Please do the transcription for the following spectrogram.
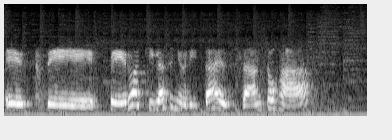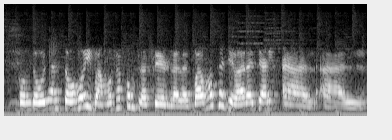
este, pero aquí la señorita está antojada, con doble antojo y vamos a complacerla. Las vamos a llevar allá al, al,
